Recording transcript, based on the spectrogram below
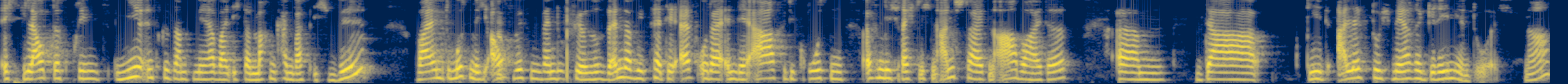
ich glaube, das bringt mir insgesamt mehr, weil ich dann machen kann, was ich will. Weil du musst mich auch wissen, wenn du für so Sender wie ZDF oder NDR, für die großen öffentlich-rechtlichen Anstalten arbeitest, ähm, da geht alles durch mehrere Gremien durch. Ne?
